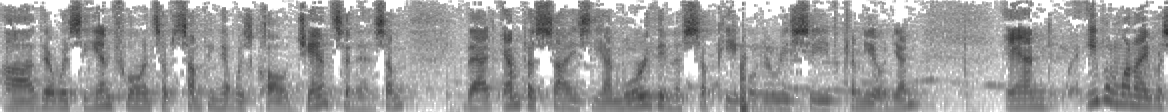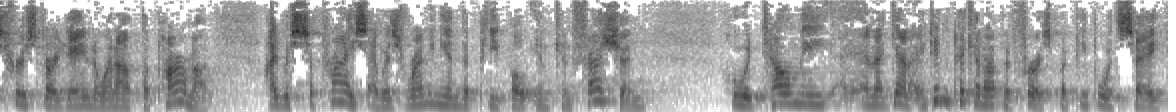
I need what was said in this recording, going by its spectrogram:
uh, there was the influence of something that was called Jansenism that emphasized the unworthiness of people to receive communion. And even when I was first ordained and went out to Parma, I was surprised. I was running into people in confession who would tell me, and again, I didn't pick it up at first, but people would say,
